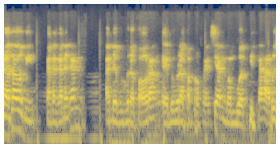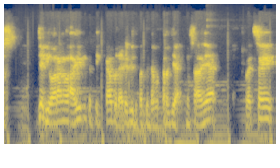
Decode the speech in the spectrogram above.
nggak tahu nih. Kadang-kadang kan ada beberapa orang, kayak beberapa profesi yang membuat kita harus jadi orang lain ketika berada di tempat kita bekerja. Misalnya, let's say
